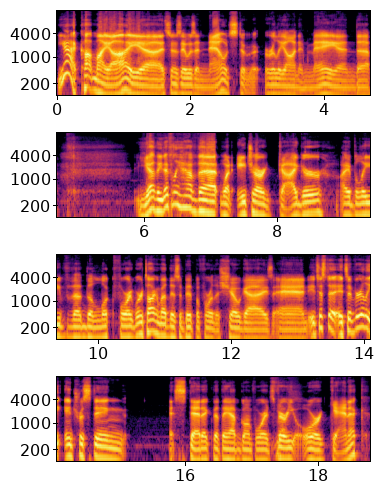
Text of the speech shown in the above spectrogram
Yeah, it caught my eye uh, as soon as it was announced early on in May, and uh, yeah, they definitely have that what HR Geiger, I believe the the look for it. We are talking about this a bit before the show, guys, and it's just a it's a really interesting aesthetic that they have going for it. It's very yes. organic.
